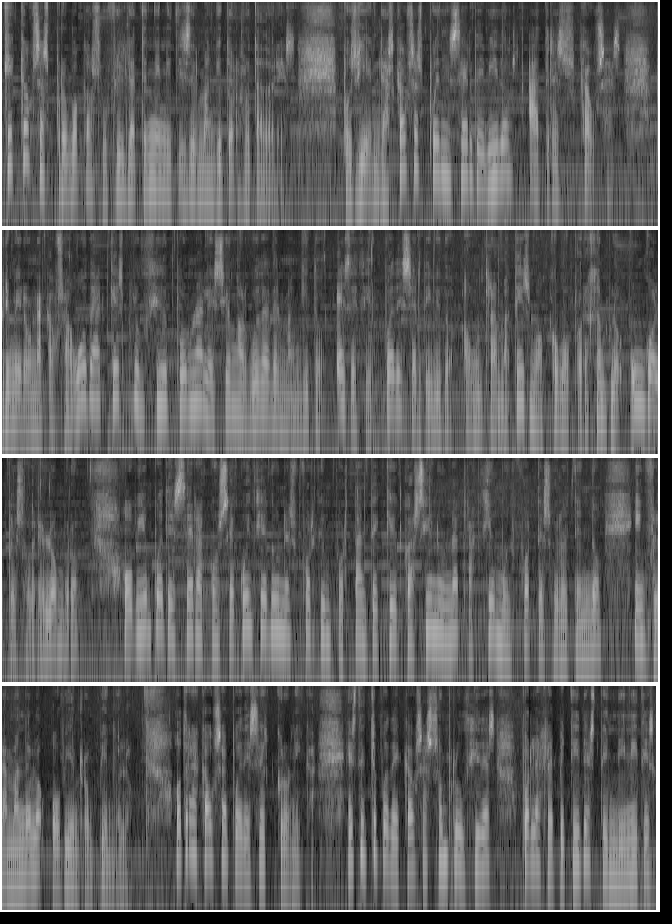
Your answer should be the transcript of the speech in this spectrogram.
¿Qué causas provocan sufrir la tendinitis del manguito de los rotadores? Pues bien, las causas pueden ser debidos a tres causas. Primero, una causa aguda que es producido por una lesión aguda del manguito, es decir, puede ser debido a un traumatismo como por ejemplo un golpe sobre el hombro o bien puede ser a consecuencia de un esfuerzo importante que ocasione una tracción muy fuerte sobre el tendón inflamándolo o bien rompiéndolo. Otra causa puede ser crónica este tipo de causas son producidas por las repetidas tendinitis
